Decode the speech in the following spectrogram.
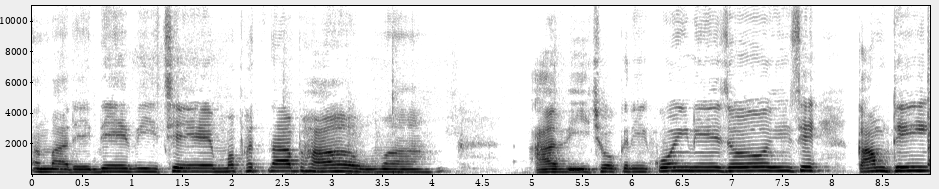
અમારે દેવી છે મફતના ભાવમાં. આવી છોકરી કોઈને જોઈ છે? કામઠી?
